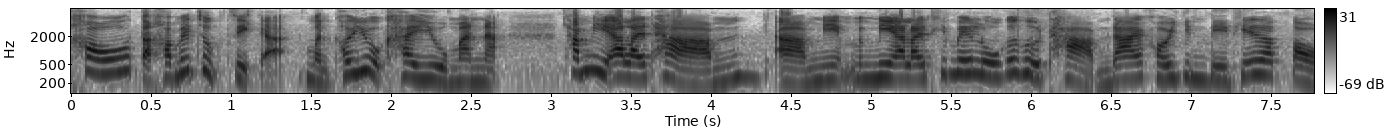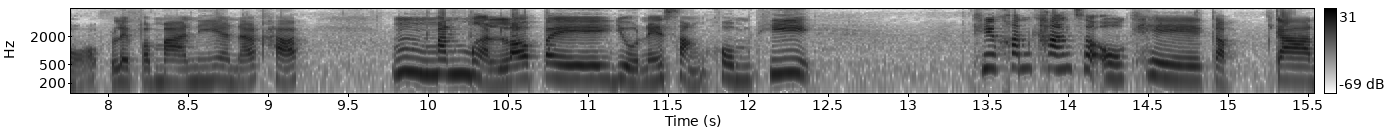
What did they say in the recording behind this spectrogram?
เขาแต่เขาไม่จุกจิกอะ่ะ เหมือนเขาอยู่ใครอยู่มันอะ่ะ ถ้ามีอะไรถามอ่ามีมีอะไรที่ไม่รู้ก็คือถามได้เขายินดีที่จะตอบอะไรประมาณนี้นะคะอืมมันเหมือนเราไปอยู่ในสังคมที่ที่ค่อนข้างจะโอเคกับการ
